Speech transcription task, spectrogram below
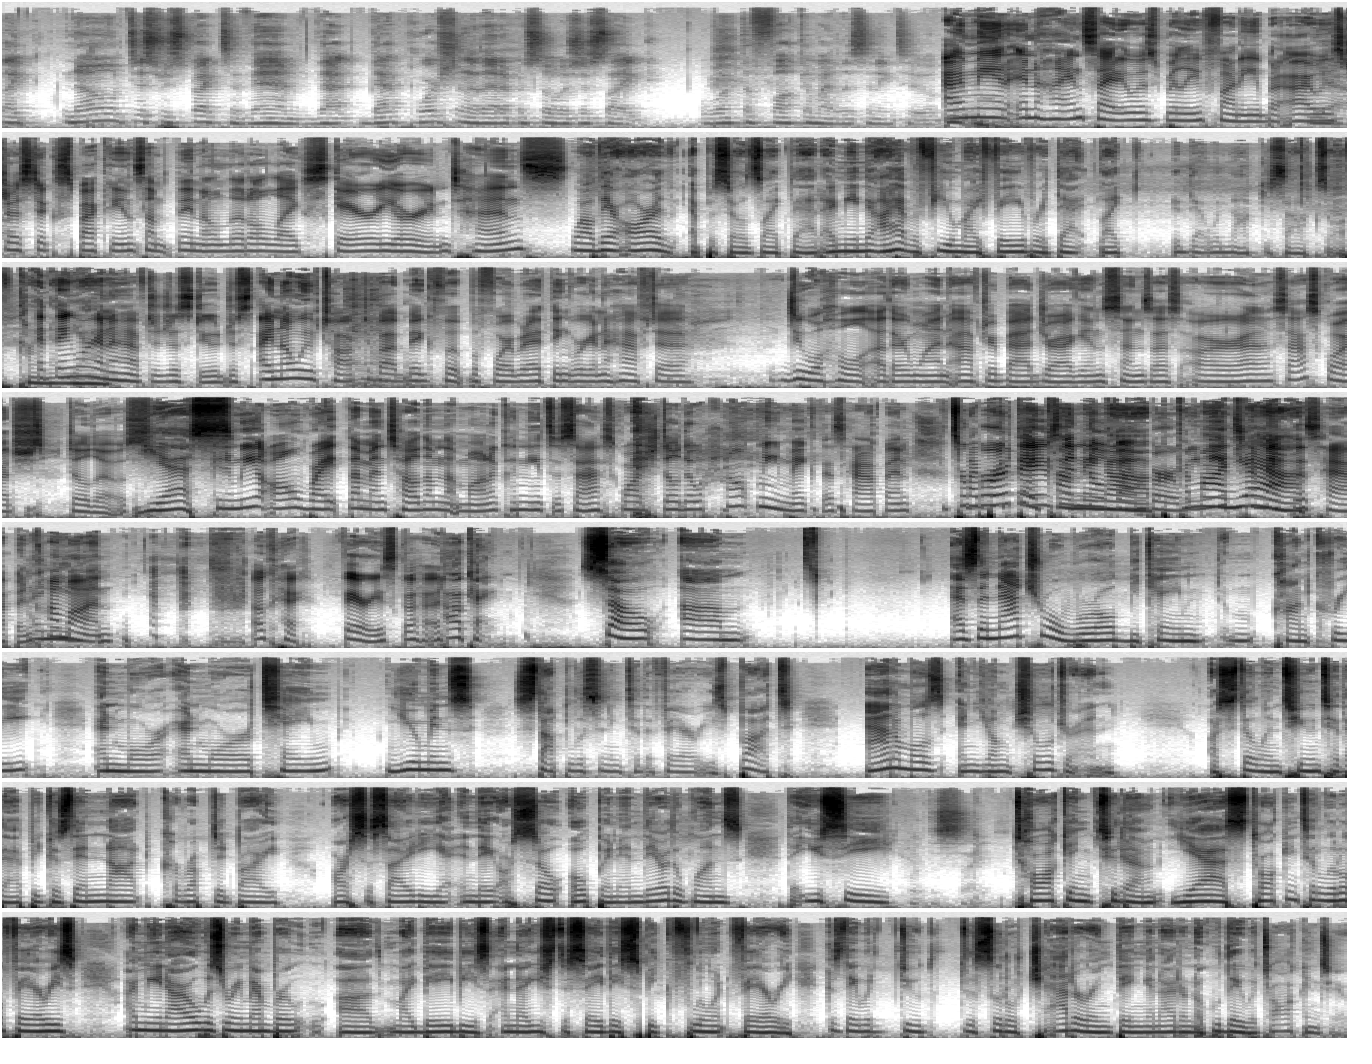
like no disrespect to them. That that portion of that episode was just like, what the fuck am I listening to? I mean, in hindsight, it was really funny, but I was Yeah. just expecting something a little like scary or intense. Well, there are episodes like that. I mean, I have a few of my favorite that like that would knock your socks off. Kind I of. think we're gonna have to just do just. I know we've talked about Bigfoot before, but I think we're gonna have to do a whole other one after Bad Dragon sends us our uh, Sasquatch dildos. Yes. Can we all write them and tell them that Monica needs a Sasquatch dildo? Help me make this happen. It's Her my birthday birthday's in up. November. Come we on, need to yeah. make this happen. I Come on. okay, fairies, go ahead. Okay. So, um, as the natural world became concrete and more and more tame, humans stopped listening to the fairies. But animals and young children are still in tune to that because they're not corrupted by our society yet, and they are so open, and they're the ones that you see With the sight. talking to them. Yes, talking to little fairies. I mean, I always remember uh, my babies, and I used to say they speak fluent fairy because they would do this little chattering thing, and I don't know who they were talking to.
